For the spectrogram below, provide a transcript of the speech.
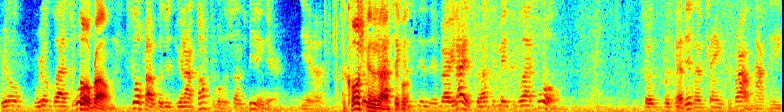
real real glass wall. Still a walls, problem. still a problem because you're not comfortable. The sun's beating there. Yeah. So So Koshkin good is is, is very nice. Good makes a glass wall. So the, the, So I'm saying it's a problem. How can he?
